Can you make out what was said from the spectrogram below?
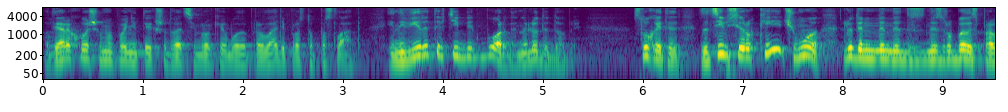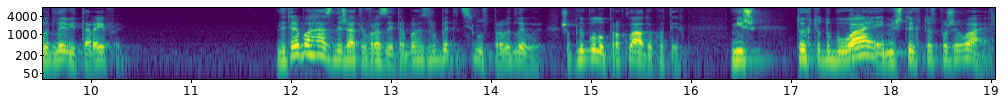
От я рахую, що ми повинні тих, що 27 років були при владі, просто послати. І не вірити в ті бікборди. Ну, люди добрі. Слухайте, за ці всі роки, чому люди не, не, не зробили справедливі тарифи? Не треба газ знижати в рази, треба зробити ціну справедливою, щоб не було прокладок отих між той, хто добуває, і між той, хто споживає. Ну,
